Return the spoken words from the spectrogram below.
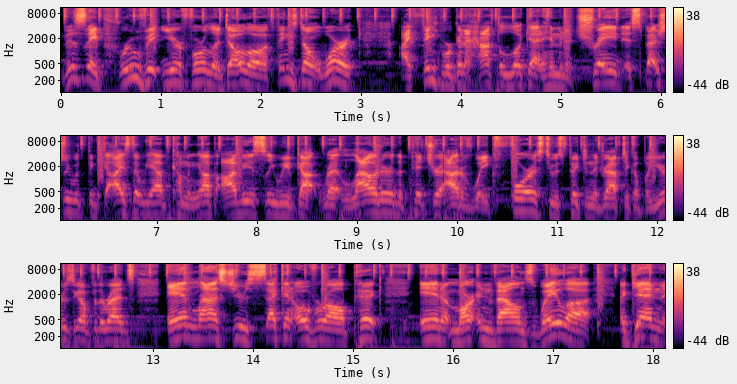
this is a prove-it year for Lodolo. If things don't work, I think we're going to have to look at him in a trade, especially with the guys that we have coming up. Obviously, we've got Rhett Lowder, the pitcher out of Wake Forest, who was picked in the draft a couple years ago for the Reds, and last year's second overall pick in Martin Valenzuela. Again,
